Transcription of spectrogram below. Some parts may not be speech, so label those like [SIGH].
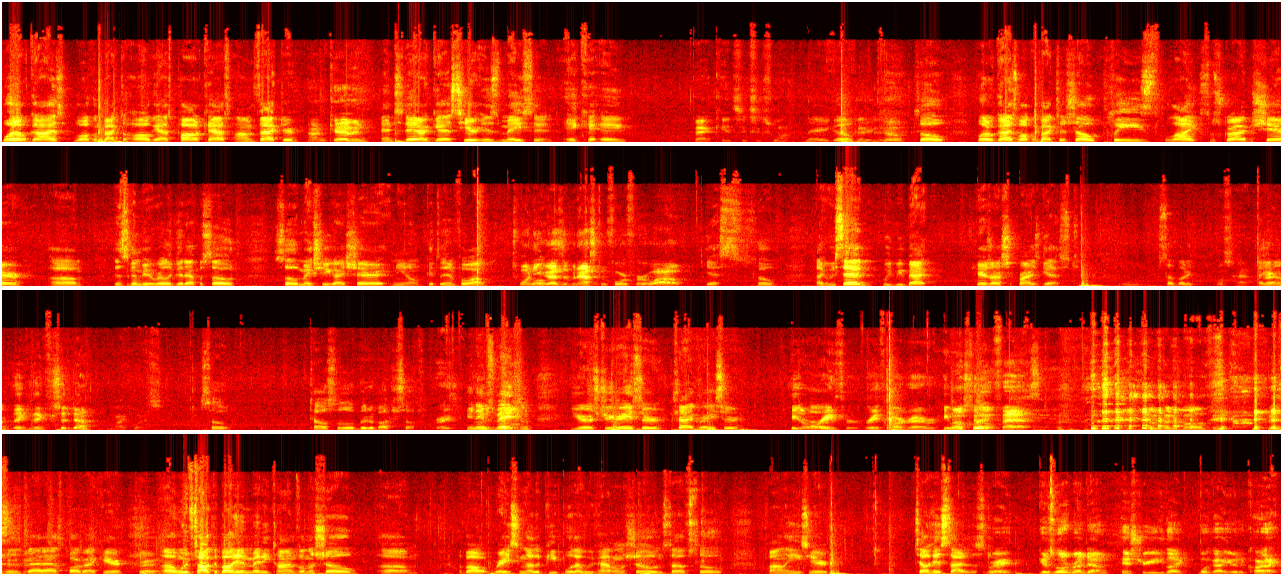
What up, guys? Welcome back to All Gas Podcast. I'm Factor, I'm Kevin. and today our guest here is Mason, aka. Fat Kid 661. There you go. There you go. So, what up, guys? Welcome back to the show. Please like, subscribe, share. Um, this is gonna be a really good episode, so make sure you guys share it and you know get the info out. It's one you guys have been asking for for a while. Yes. So, like we said, we'd be back. Here's our surprise guest. What's up, buddy? What's How happening? you doing? Thank you, thank you for sitting down. Likewise. So, tell us a little bit about yourself. Right. Your name's Mason. You're a street racer, track racer. He's a Uh, wraither, wraith car driver. He wants quick. to go fast. [LAUGHS] A little bit of both. this is badass car back here. Right. Uh, we've talked about him many times on the show, um, about racing other people that we've had on the show and stuff. So finally, he's here. Tell his side of the story. Right. Give us a little rundown. History, like what got you in the car, like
